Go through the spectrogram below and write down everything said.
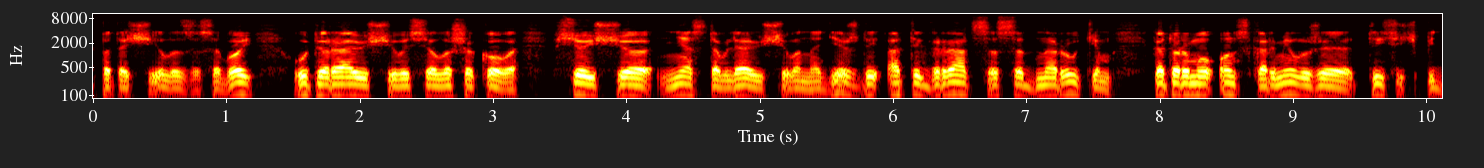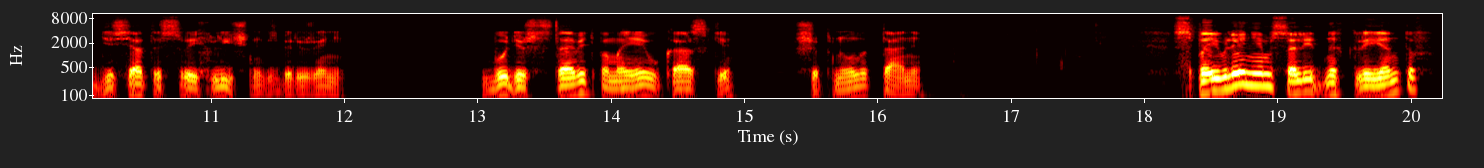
потащила за собой упирающегося Лошакова, все еще не оставляющего надежды отыграться с одноруким, которому он скормил уже тысяч пятьдесят из своих личных сбережений. — Будешь ставить по моей указке, — шепнула Таня. С появлением солидных клиентов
